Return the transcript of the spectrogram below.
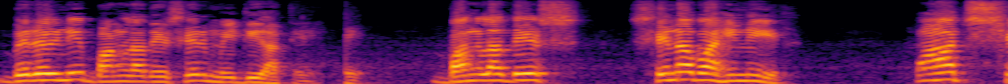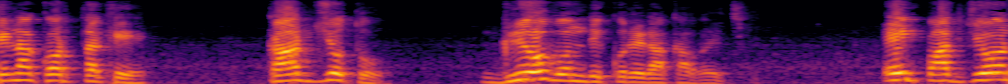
বেরোয়নি বাংলাদেশের মিডিয়াতে। বাংলাদেশ সেনাবাহিনীর পাঁচ সেনাকর্তাকে কার্যত গৃহবন্দী করে রাখা হয়েছে। এই পাঁচজন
